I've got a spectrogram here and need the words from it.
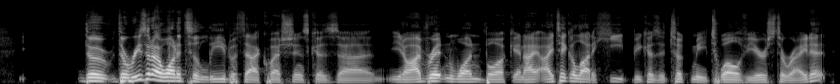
The the reason I wanted to lead with that question is because uh, you know I've written one book and I, I, take a lot of heat because it took me 12 years to write it,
